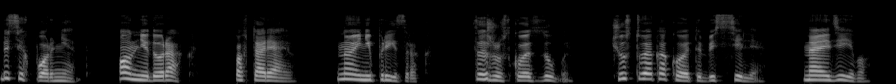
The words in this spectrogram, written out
до сих пор нет. Он не дурак, повторяю, но и не призрак. Цежу сквозь зубы, чувствуя какое-то бессилие. Найди его,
